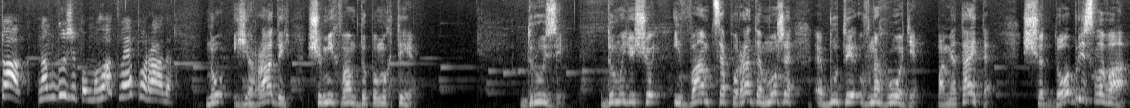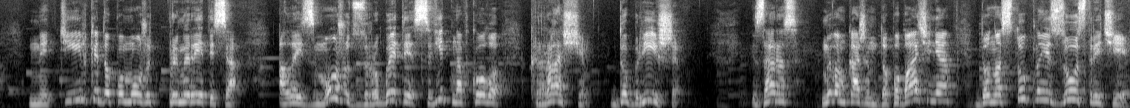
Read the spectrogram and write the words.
Так, нам дуже допомогла твоя порада. Ну, я радий, що міг вам допомогти. Друзі, думаю, що і вам ця порада може е, бути в нагоді. Пам'ятайте, що добрі слова не тільки допоможуть примиритися, але й зможуть зробити світ навколо кращим, добрішим. І зараз ми вам кажемо до побачення, до наступної зустрічі!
